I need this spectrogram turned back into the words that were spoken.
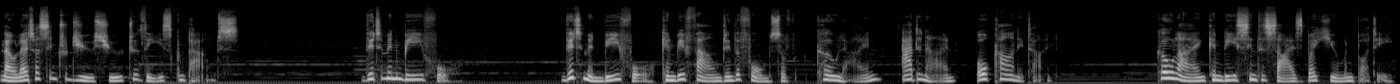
Now let us introduce you to these compounds. Vitamin B4 Vitamin B4 can be found in the forms of choline, adenine or carnitine. Choline can be synthesized by human body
